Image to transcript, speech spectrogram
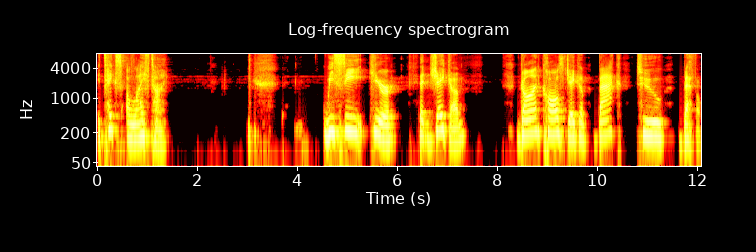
it takes a lifetime. We see here that Jacob, God calls Jacob back to Bethel.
